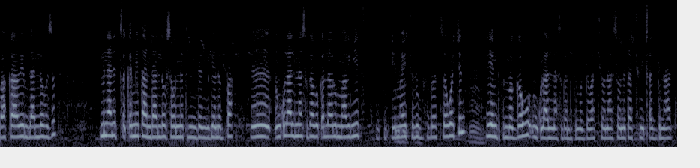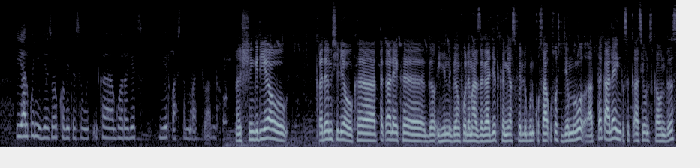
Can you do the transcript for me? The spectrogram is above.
በአካባቢም ላለው ህዝብ ምን አይነት ጠቀሜታ እንዳለው ሰውነትን እንደሚገነባ እንቁላልና ስጋ በቀላሉ ማግኘት የማይችሉ ህብረተሰቦችን ይሄን ብትመገቡ እንቁላልና ስጋ እንደተመገባችሁ ይሆናል፣ ሰውነታችሁን ይጠግናል እያልኩኝ እየዞርኩ ከቤተሰቦች ከጎረቤት እየሄድኩ አስተምራችኋለሁ። እሺ እንግዲህ ያው ቀደም ሲል ያው ከአጠቃላይ ይህን ገንፎ ለማዘጋጀት ከሚያስፈልጉን ቁሳቁሶች ጀምሮ አጠቃላይ እንቅስቃሴውን እስካሁን ድረስ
